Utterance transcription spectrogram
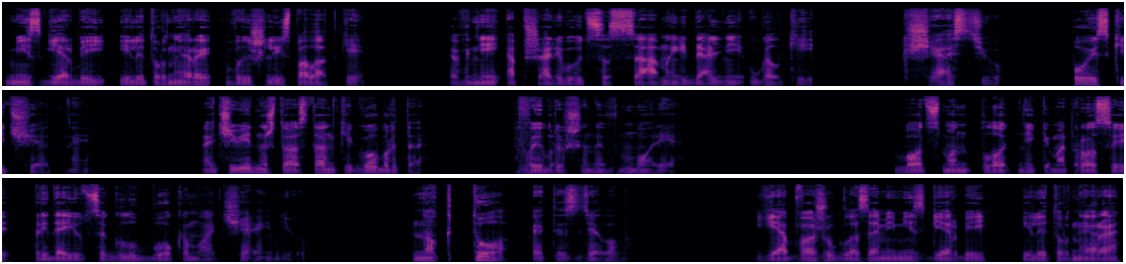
мисс Гербей или Турнеры вышли из палатки. В ней обшариваются самые дальние уголки. К счастью, поиски тщетные. Очевидно, что останки Гобарта выброшены в море. Боцман, плотник и матросы предаются глубокому отчаянию. Но кто это сделал? Я обвожу глазами мисс Гербей или Турнера,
